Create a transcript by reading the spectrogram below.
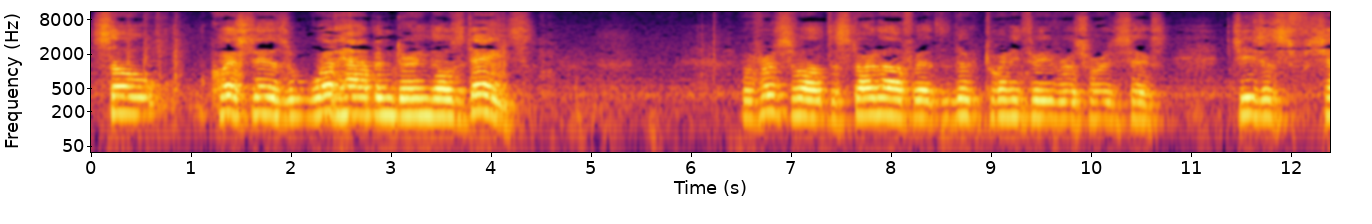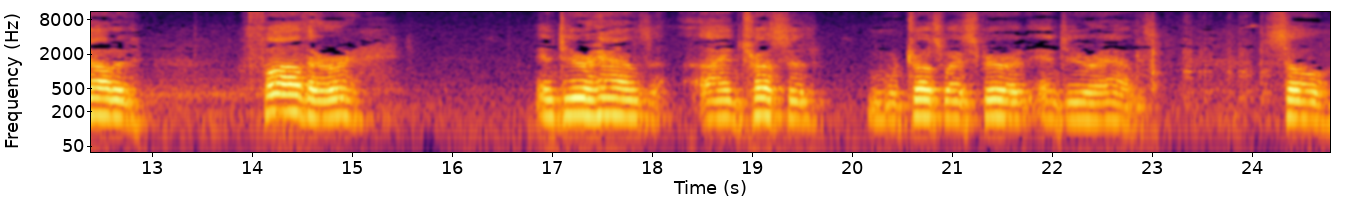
So, question is, what happened during those days? Well, first of all, to start off with Luke 23, verse 46, Jesus shouted, Father, into your hands I entrusted, trust my spirit into your hands. So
